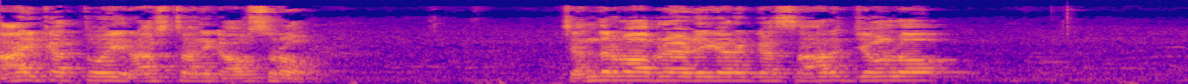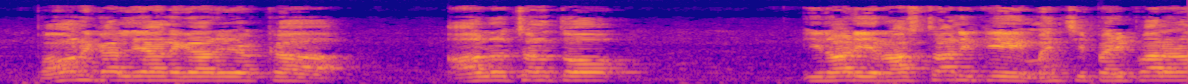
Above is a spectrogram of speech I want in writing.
నాయకత్వం ఈ రాష్ట్రానికి అవసరం. చంద్రబాబు నాయుడు గారి యొక్క సారథ్యంలో పవన్ కళ్యాణ్ గారి యొక్క ఆలోచనతో ఈనాడు ఈ రాష్ట్రానికి మంచి పరిపాలన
